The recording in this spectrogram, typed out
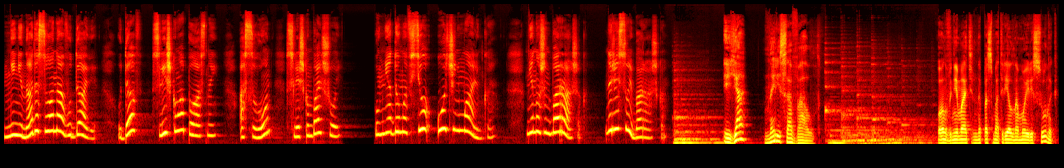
мне не надо слона в удаве. Удав слишком опасный, а слон слишком большой. У меня дома все очень маленькое. Мне нужен барашек. Нарисуй барашка. И я нарисовал. Он внимательно посмотрел на мой рисунок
